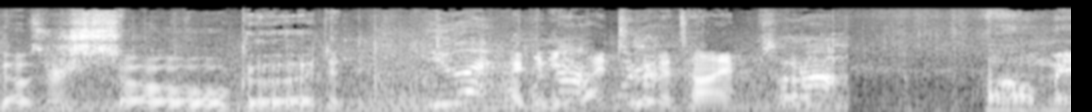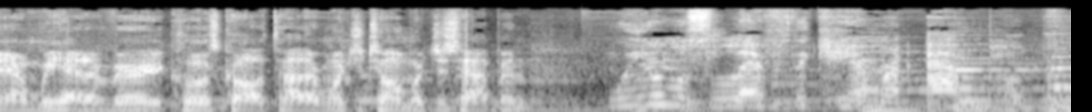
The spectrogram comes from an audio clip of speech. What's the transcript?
Those are so good. You let. I can eat not- like two at a time, so. Oh man, we had a very close call, Tyler. Why don't you tell them what just happened? We almost left the camera at Publix.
